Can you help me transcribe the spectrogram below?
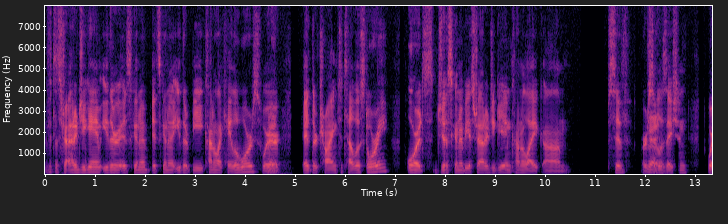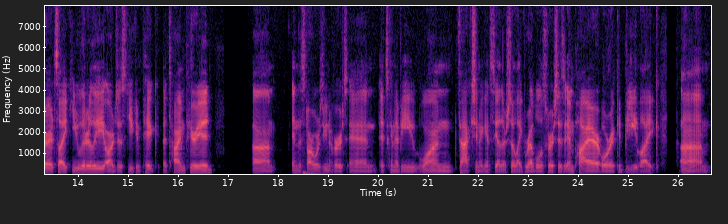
if it's a strategy game, either it's gonna it's gonna either be kind of like Halo Wars where Right. it, they're trying to tell a story, or it's just gonna be a strategy game, kind of like um, Civ or Right. Civilization, where it's like you literally are just you can pick a time period um, in the Star Wars universe, and it's gonna be one faction against the other. So like Rebels versus Empire, or it could be like um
